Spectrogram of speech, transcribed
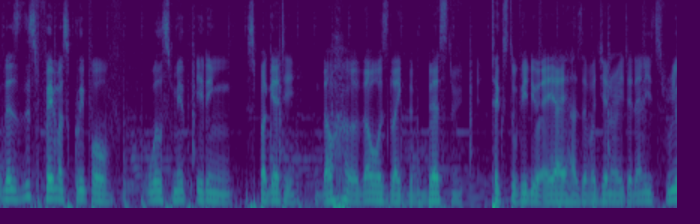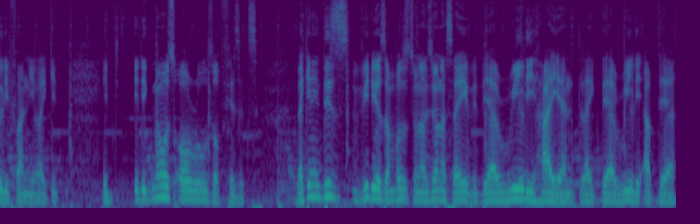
there's this famous clip of will smith eating spaghetti. That, that was like the best text to video ai has ever generated. And it's really funny like it it, it ignores all rules of physics. Lakini these videos ambazo tunaziona sasa hivi they are really high end like they are really up there.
